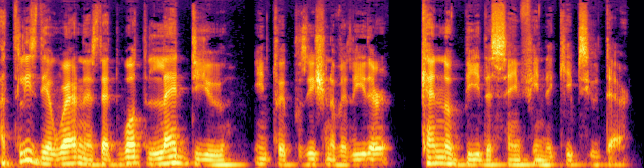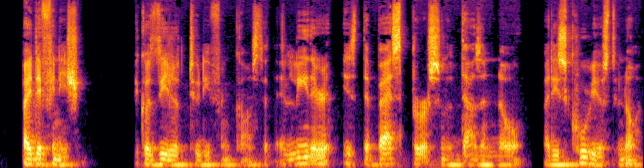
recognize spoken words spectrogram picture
at least the awareness that what led you into a position of a leader cannot be the same thing that keeps you there by definition because these are two different concepts. A leader is the best person who doesn't know, but is curious to know.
